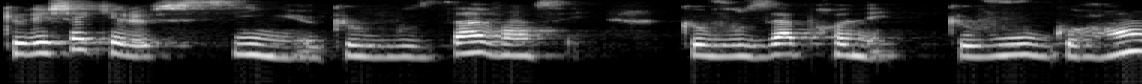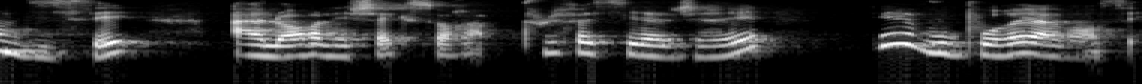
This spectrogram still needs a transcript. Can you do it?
que l'échec est le signe que vous avancez, que vous apprenez, que vous grandissez, alors l'échec sera plus facile à gérer et vous pourrez avancer.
